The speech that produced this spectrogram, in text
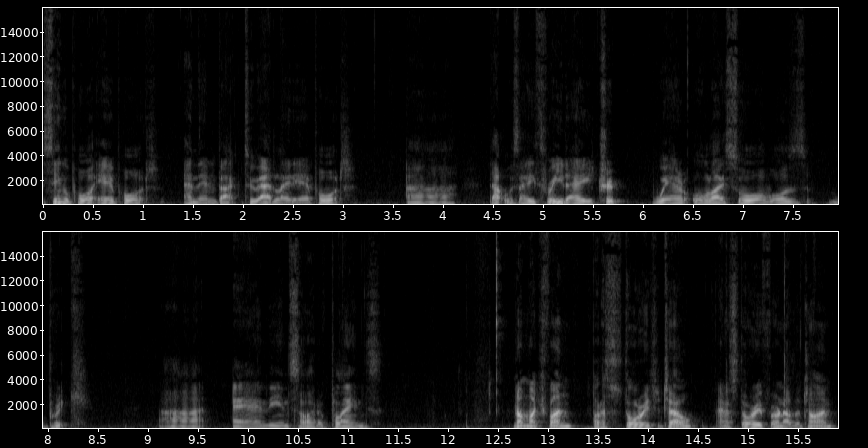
Singapore Airport, and then back to Adelaide Airport. Uh, that was a three-day trip where all I saw was brick uh, and the inside of planes. Not much fun, but a story to tell and a story for another time.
